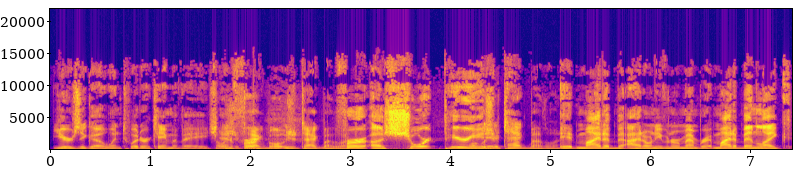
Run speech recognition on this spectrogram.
years ago when Twitter came of age. What and for, tag, what was your tag, by the way? For a short period. What was your tag, by the way? It might have been, I don't even remember. It might have been like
